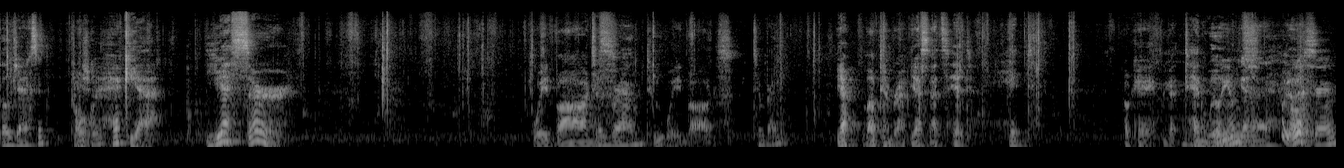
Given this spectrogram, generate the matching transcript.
Bo Jackson. Oh sure. heck yeah, yes sir. Wade Boggs. Tim Brown. Two Wade Boggs. Tim Brown. Yeah, love Tim Brown. Yes, that's hit. Hit. Okay, we got Ted Williams. We got a Look hologram.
